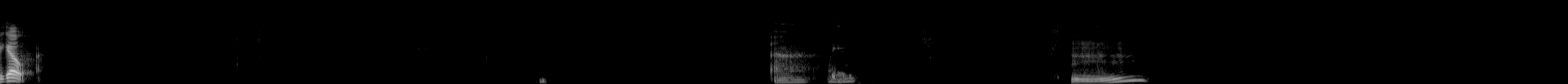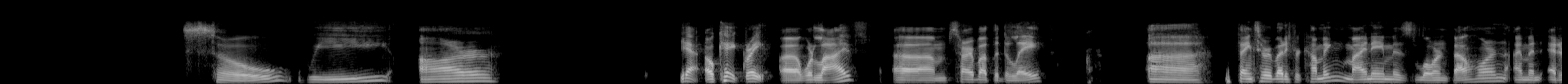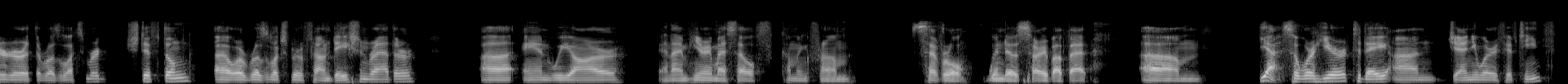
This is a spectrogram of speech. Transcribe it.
we go. Uh, hmm. So we are. Yeah, okay, great. Uh, we're live. Um, sorry about the delay. Uh, thanks everybody for coming. My name is Lauren Balhorn. I'm an editor at the Rosa Luxemburg Stiftung, uh, or Rosa Luxemburg Foundation rather. Uh, and we are, and I'm hearing myself coming from several windows. Sorry about that. Um, yeah, so we're here today on January 15th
